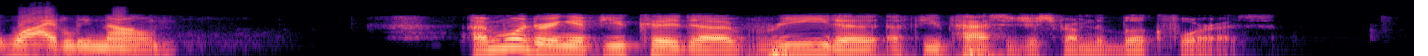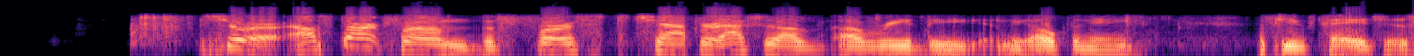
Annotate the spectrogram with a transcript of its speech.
widely known. I'm wondering if you could uh, read a, a few passages from the book for us. Sure. I'll start from the first chapter. Actually, I'll, I'll read the the opening few pages.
